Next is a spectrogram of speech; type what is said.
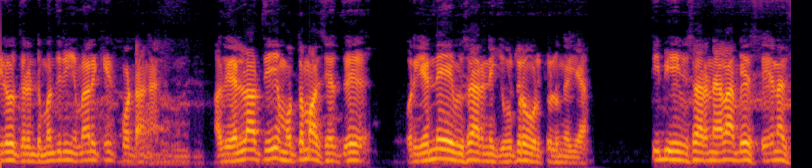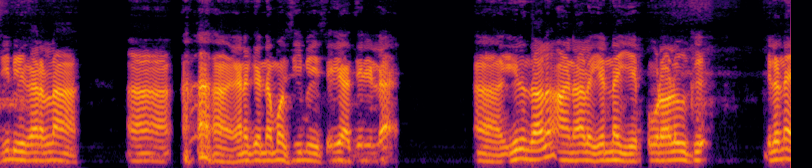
இருபத்தி ரெண்டு மந்திரிங்க மேலே கேஸ் போட்டாங்க. அது எல்லாத்தையும் மொத்தமாக சேர்த்து ஒரு என்ஐஏ விசாரணைக்கு உத்தரவு கொடுக்க சொல்லுங்க ஐயா. சிபிஐ விசாரணையெல்லாம் பேஸ்ட்டு ஏன்னா சிபிஐக்காரெல்லாம் எனக்கு என்னமோ சிபிஐ சரியாக தெரியல. இருந்தாலும் அதனால் என்ஐஏ ஓரளவுக்கு இல்லைன்னா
